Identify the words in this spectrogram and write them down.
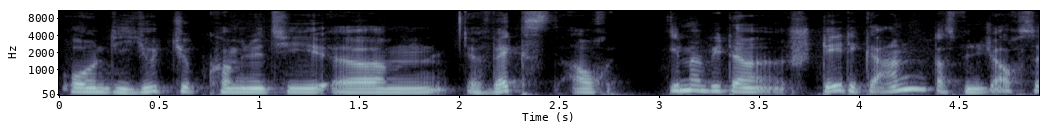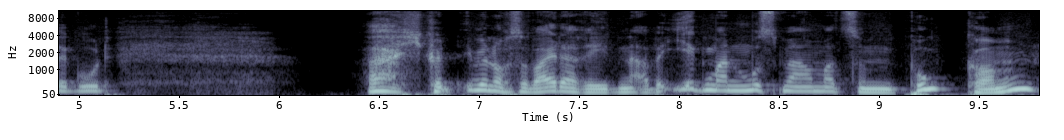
und die YouTube-Community ähm, wächst auch immer wieder stetig an. Das finde ich auch sehr gut. Ah, ich könnte immer noch so weiterreden, aber irgendwann muss man auch mal zum Punkt kommen.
